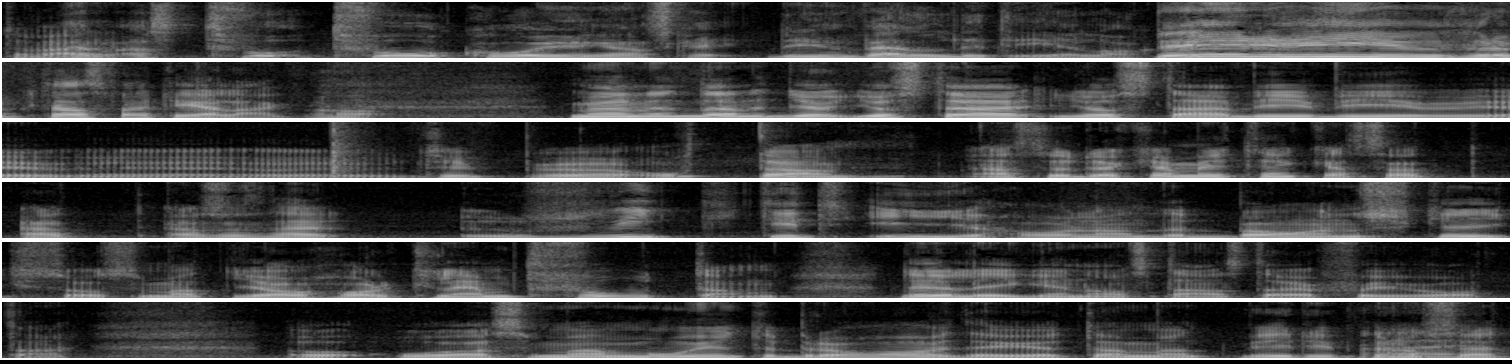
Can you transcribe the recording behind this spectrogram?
Tyvärr. men alltså, två, två K är ju en ganska... Det är ju en väldigt elak. Det är, det är ju fruktansvärt elakt. Ja. Men den, ju- just där, just där vid, vid eh, typ 8. Alltså där kan man ju tänka sig att, att alltså så här, riktigt ihållande barnskrik så som att jag har klämt foten. Det ligger någonstans där 7-8. Och, och alltså man mår ju inte bra av det utan man vill ju på något sätt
